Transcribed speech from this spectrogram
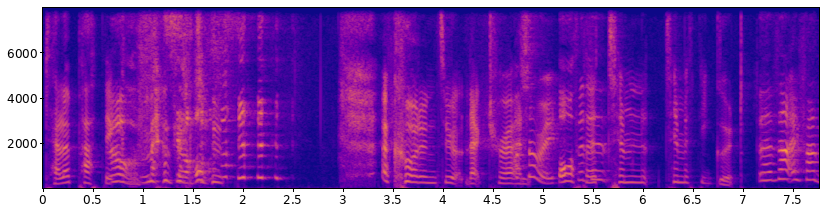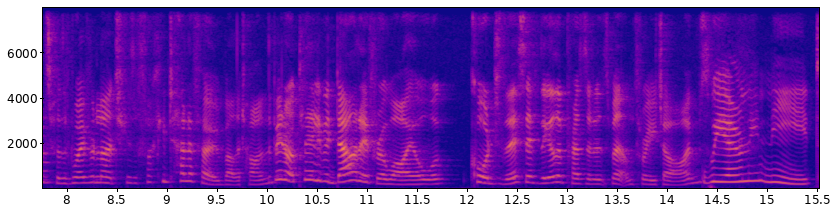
telepathic Oh, messages, according to lecturer I'm and sorry, author the- Tim- Timothy Good. They're that advanced, but they've not even learned to use a fucking telephone by the time. They've been not clearly been down here for a while, according to this, if the other presidents met them three times. We only need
